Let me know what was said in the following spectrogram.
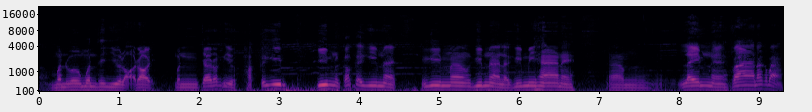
À, mình vừa mình thì nhiều loại rồi mình chơi rất nhiều. Hoặc cái ghim ghim là có cây ghim này cái ghim ờ, ghim này là ghim miha này um, lem này va đó các bạn.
